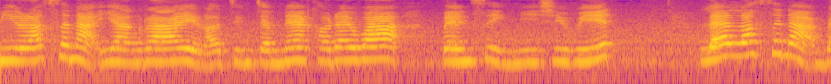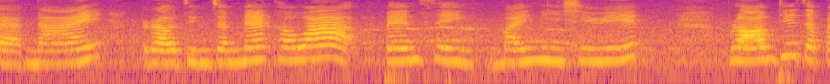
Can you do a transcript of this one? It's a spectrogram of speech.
มีลักษณะอย่างไร เราจึงจำแนกเขาได้ว่า เป็นสิ่งมีชีวิต และลักษณะแบบไหน เราจึงจำแนกเขาว่า เป็นสิ่งไม่มีชีวิต พร้อมที่จะไป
